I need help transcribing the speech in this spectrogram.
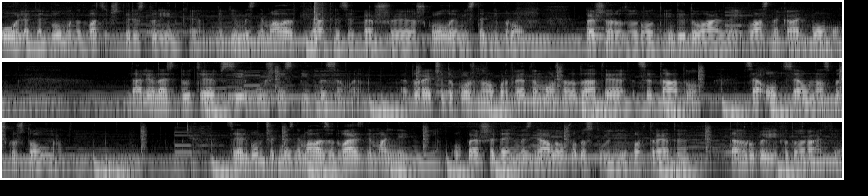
огляд альбому на 24 сторінки, який ми знімали для 31-ї школи міста Дніпро. Перший розворот індивідуальний власника альбому. Далі у нас йдуть всі учні з підписами. До речі, до кожного портрету можна додати цитату. Ця опція у нас безкоштовна. Цей альбомчик ми знімали за два знімальні дні. У перший день ми зняли у фотостудії портрети та групові фотографії.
